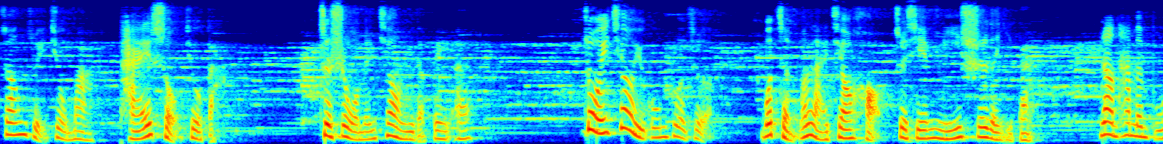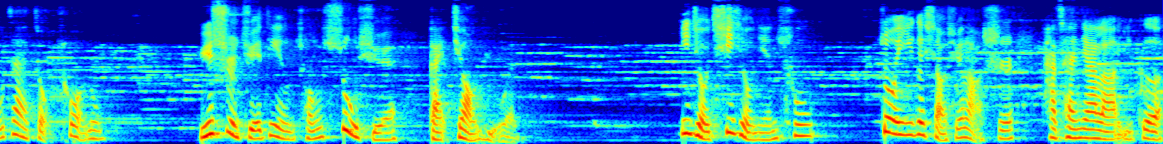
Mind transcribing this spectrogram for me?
张嘴就骂、抬手就打？这是我们教育的悲哀。作为教育工作者，我怎么来教好这些迷失的一代，让他们不再走错路？于是决定从数学改教语文。一九七九年初，作为一个小学老师，他参加了一个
